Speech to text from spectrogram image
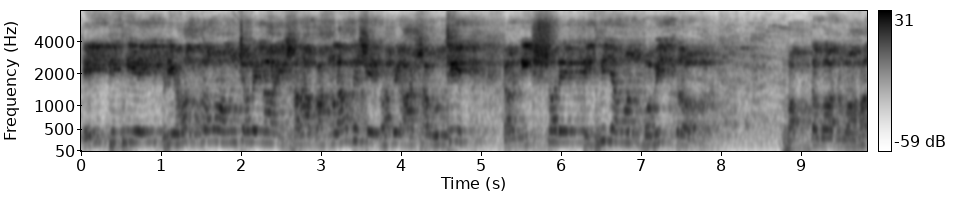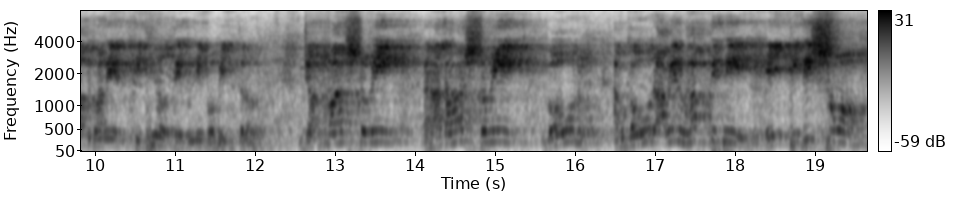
এই তিথি এই বৃহত্তম অঞ্চলে নয়, সারা বাংলাদেশে এভাবে আসা উচিত। কারণ ঈশ্বরের তিথি যেমন পবিত্র ভক্তগণ মহৎগণের তিথিও তেমনি পবিত্র। জন্মাষ্টমী, রাধাষ্টমী, গৌর গৌর আবির্ভাব তিথি, এই তিথির সম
